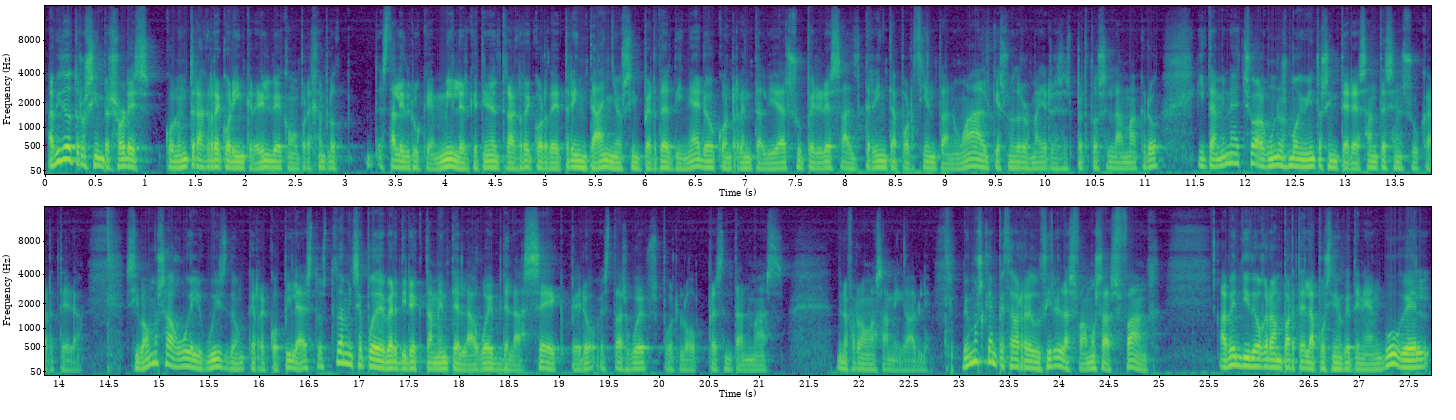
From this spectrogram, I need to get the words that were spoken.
Ha habido otros inversores con un track record increíble, como por ejemplo Stanley Miller, que tiene el track record de 30 años sin perder dinero, con rentabilidades superiores al 30% anual, que es uno de los mayores expertos en la macro, y también ha hecho algunos movimientos interesantes en su cartera. Si vamos a Will Wisdom, que recopila esto, esto también se puede ver directamente en la web de la SEC, pero estas webs pues, lo presentan más, de una forma más amigable. Vemos que ha empezado a reducir en las famosas FANG. Ha vendido gran parte de la posición que tenía en Google,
